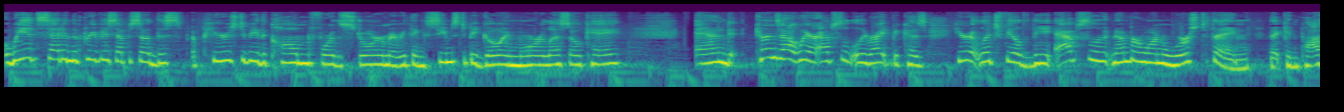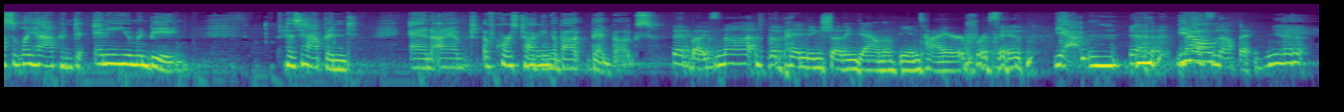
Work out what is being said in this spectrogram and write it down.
We had said in the previous episode this appears to be the calm before the storm. Everything seems to be going more or less okay. And turns out we are absolutely right because here at Litchfield, the absolute number one worst thing that can possibly happen to any human being has happened. And I am, of course, talking mm-hmm. about bed bugs. Bed bugs, not the pending shutting down of the entire prison. Yeah. Yeah, You know- nothing.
